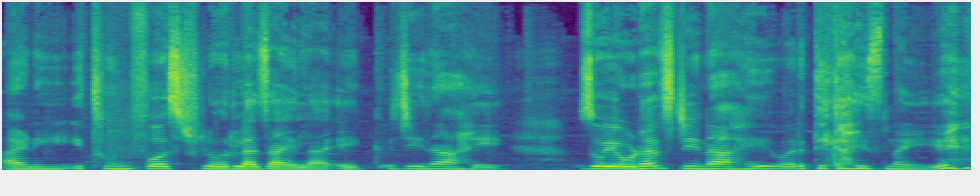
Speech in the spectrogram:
आणि इथून फर्स्ट फ्लोअरला जायला एक जिना आहे. जो एवढाच जिना आहे वरती काहीच नाही आहे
